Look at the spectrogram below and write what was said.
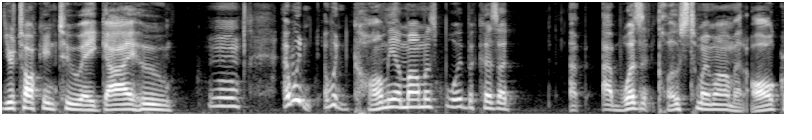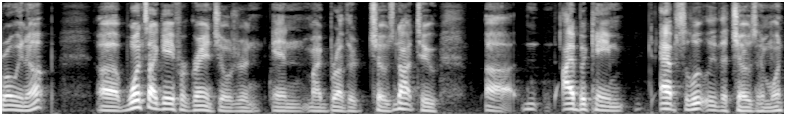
you're talking to a guy who mm, I wouldn't I wouldn't call me a mama's boy because I I, I wasn't close to my mom at all growing up. Uh, once I gave her grandchildren and my brother chose not to, uh, I became absolutely the chosen one.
